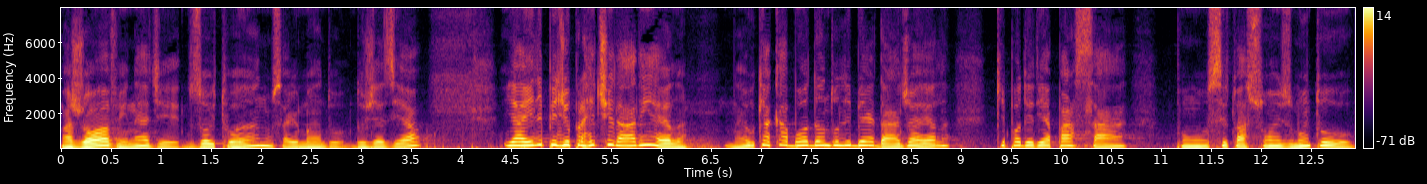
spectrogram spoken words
uma jovem né, de 18 anos, a irmã do, do Gesiel, e aí ele pediu para retirarem ela, né, o que acabou dando liberdade a ela, que poderia passar por situações muito,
